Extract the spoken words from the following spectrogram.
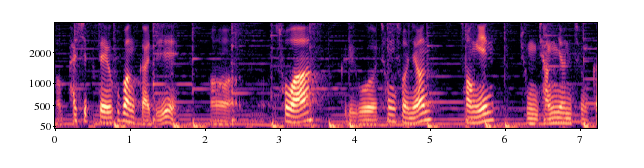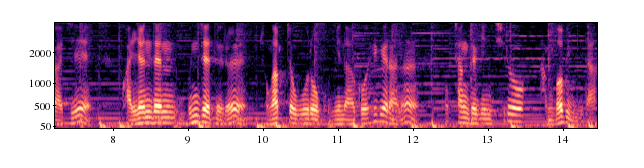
어, 80대 후반까지 어, 소아 그리고 청소년, 성인, 중장년층까지 관련된 문제들을 종합적으로 고민하고 해결하는 독창적인 치료 방법입니다.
